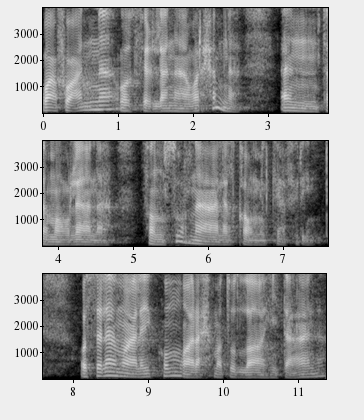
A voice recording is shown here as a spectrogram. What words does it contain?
واعف عنا واغفر لنا وارحمنا. أنت مولانا فانصرنا على القوم الكافرين. والسلام عليكم ورحمة الله تعالى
